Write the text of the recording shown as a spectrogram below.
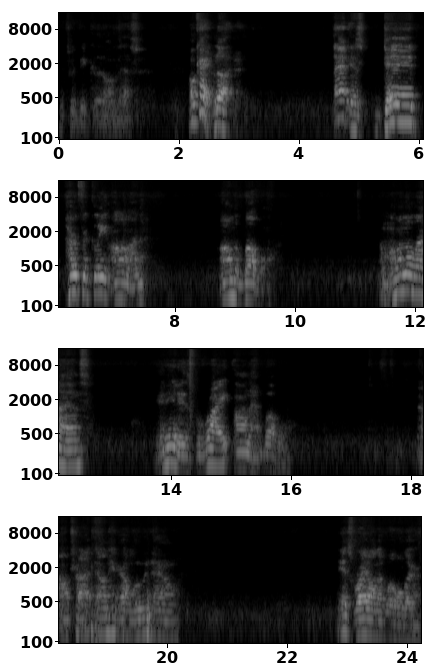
which would be good on this. Okay, look, that is dead perfectly on, on the bubble. I'm on the lines and it is right on that bubble. And I'll try it down here. I'll move it down. It's right on that bubble there.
